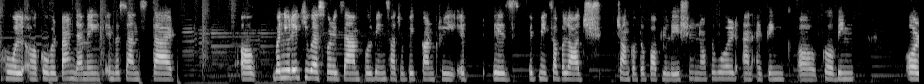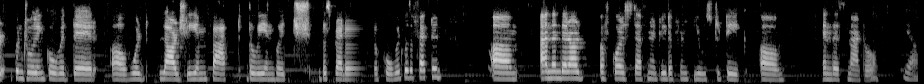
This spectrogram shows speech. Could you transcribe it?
whole uh, COVID pandemic in the sense that uh, when you take us for example being such a big country it is it makes up a large chunk of the population of the world. And i think uh, curbing or controlling covid there uh, would largely impact the way in which the spread of covid was affected. Um, and then there are of course definitely different views to take um, in this matter. Yeah.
